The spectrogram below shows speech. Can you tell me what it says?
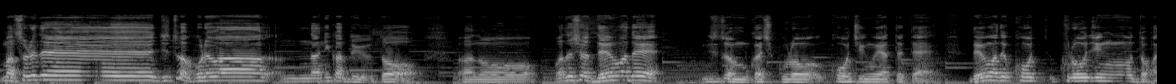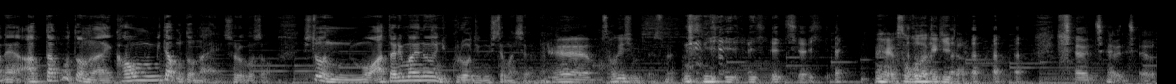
まあ、それで実はこれは何かというとあの私は電話で実は昔クロコーチングやってて電話でコクロージングとかね会ったことのない顔も見たことないそれこそ。人はもう当たり前のようにクロージングしてましたよね。へえ詐欺師みたいですね。いやいやいやいやいや。そこだけ聞いたら。ちゃうちゃうちゃう。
